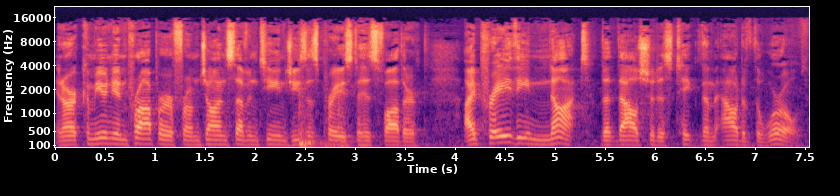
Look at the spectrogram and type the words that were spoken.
In our communion proper from John 17, Jesus prays to his Father, I pray thee not that thou shouldest take them out of the world,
